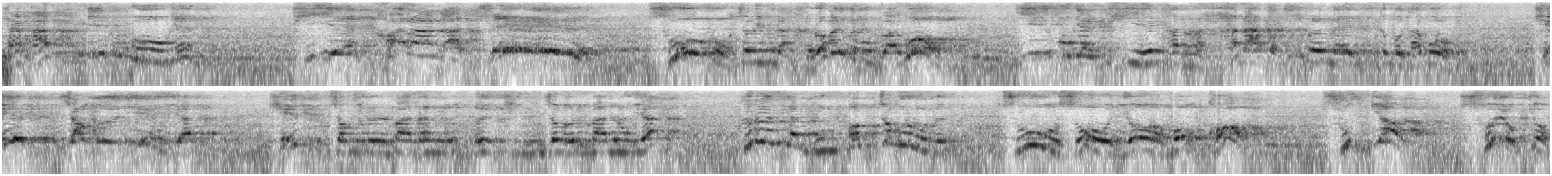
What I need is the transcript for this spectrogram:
대한민국의 비핵화가 제일 주 목적입니다. 그럼에도 불구하고 이국의 비핵화는 하나도 드러내지도 못하고 김정은에 의한 어, 김정은만을 위한 그러니까 문법적으로 보면 주소 여목호 주격 소유격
